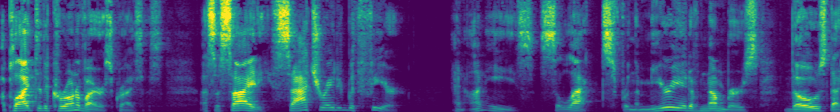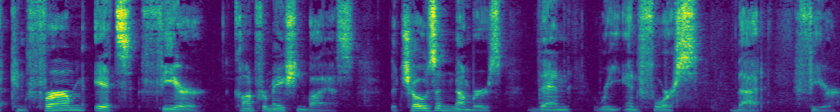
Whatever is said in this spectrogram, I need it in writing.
Applied to the coronavirus crisis, a society saturated with fear and unease selects from the myriad of numbers those that confirm its fear, confirmation bias. The chosen numbers then reinforce that fear.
